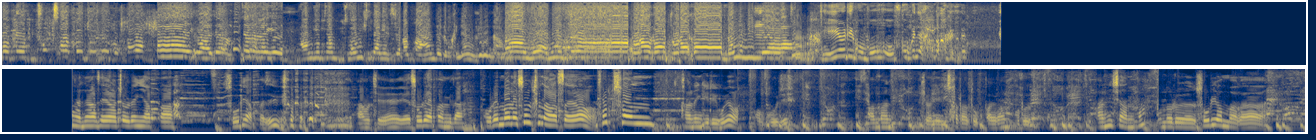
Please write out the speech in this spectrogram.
한번 풍차 한번 돌려볼까? 아 이거 아니야. 짜증나게 안기점 경시당했어 아빠 한 대로 그냥 밀고 나와. 아예 안녕하세요. 돌아가 돌아가. 너무 밀려. 대열이고 뭐고 없고 그냥 막. 안녕하세요 쫄랭이 아빠 소리 아빠지? 아무튼 예 소리 아빠입니다. 오랜만에 솔투 나왔어요. 포천 가는 길이고요. 어 뭐지? 까만 견인 차라도 빨간 불은 좀 아니지 않나? 오늘은 소리 엄마가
